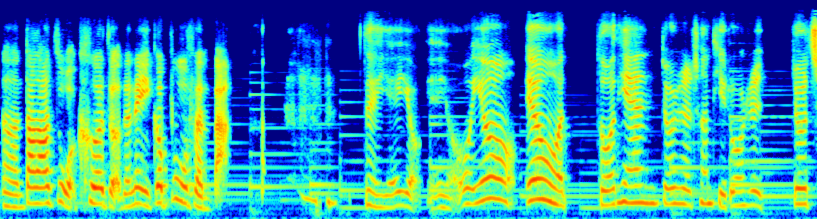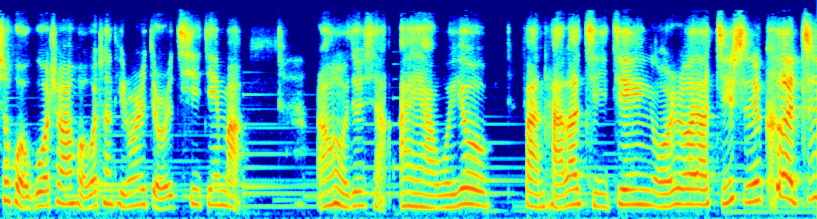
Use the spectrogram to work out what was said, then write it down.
嗯，叨叨自我苛责的那一个部分吧。对，也有也有，我因为因为我昨天就是称体重是，就是吃火锅，吃完火锅称体重是九十七斤嘛，然后我就想，哎呀，我又反弹了几斤，我说要及时克制，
